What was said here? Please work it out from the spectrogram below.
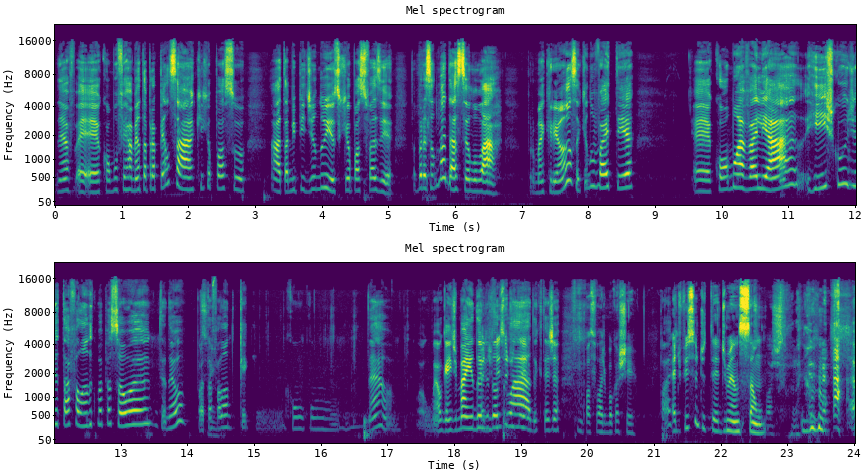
né, é, é, como ferramenta para pensar. O que, que eu posso. Ah, tá me pedindo isso, o que eu posso fazer? Então, por exemplo, não vai dar celular para uma criança que não vai ter é, como avaliar risco de estar falando com uma pessoa, entendeu? Pode estar Sim. falando que- com, com né, alguém de má índole do difícil outro lado, que esteja. Não posso falar de boca cheia. Pode? É difícil de ter dimensão. Pode- É,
